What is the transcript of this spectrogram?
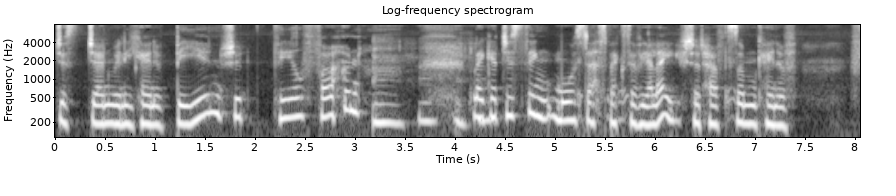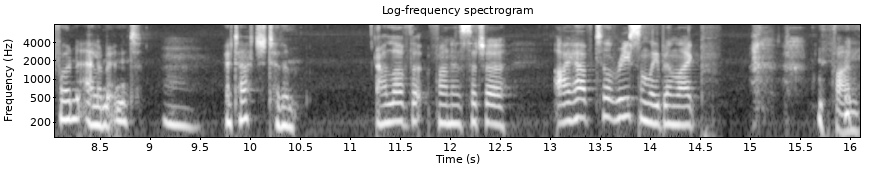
just generally kind of being should feel fun. Mm-hmm. Like I just think most aspects of your life should have some kind of fun element mm. attached to them. I love that fun is such a. I have till recently been like, fun,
